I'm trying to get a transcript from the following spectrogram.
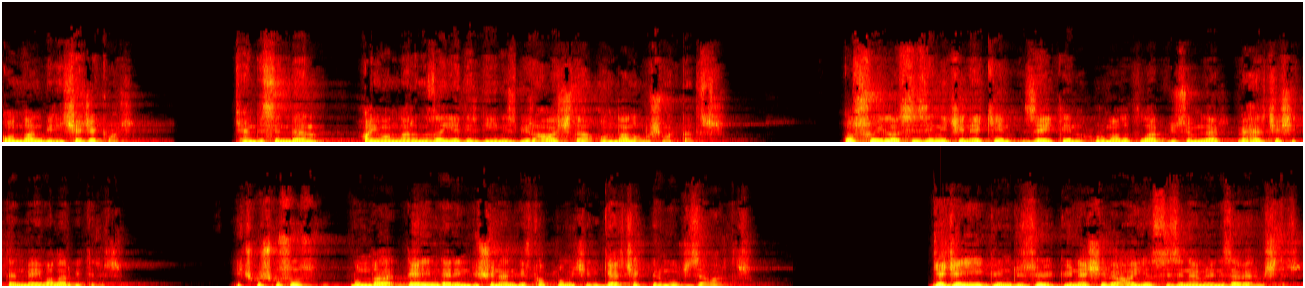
Ondan bir içecek var. Kendisinden hayvanlarınıza yedirdiğiniz bir ağaç da ondan oluşmaktadır. O suyla sizin için ekin, zeytin, hurmalıklar, üzümler ve her çeşitten meyveler bitirir. Hiç kuşkusuz bunda derin derin düşünen bir toplum için gerçek bir mucize vardır. Geceyi, gündüzü, güneşi ve ayı sizin emrinize vermiştir.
